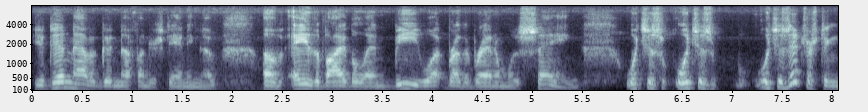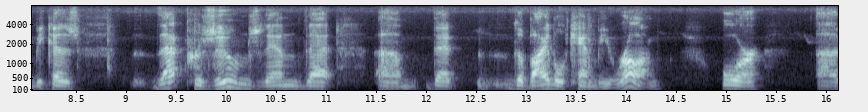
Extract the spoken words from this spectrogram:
You didn't have a good enough understanding of, of A, the Bible, and B, what Brother Branham was saying, which is which is which is interesting because that presumes then that um, that the Bible can be wrong, or uh,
